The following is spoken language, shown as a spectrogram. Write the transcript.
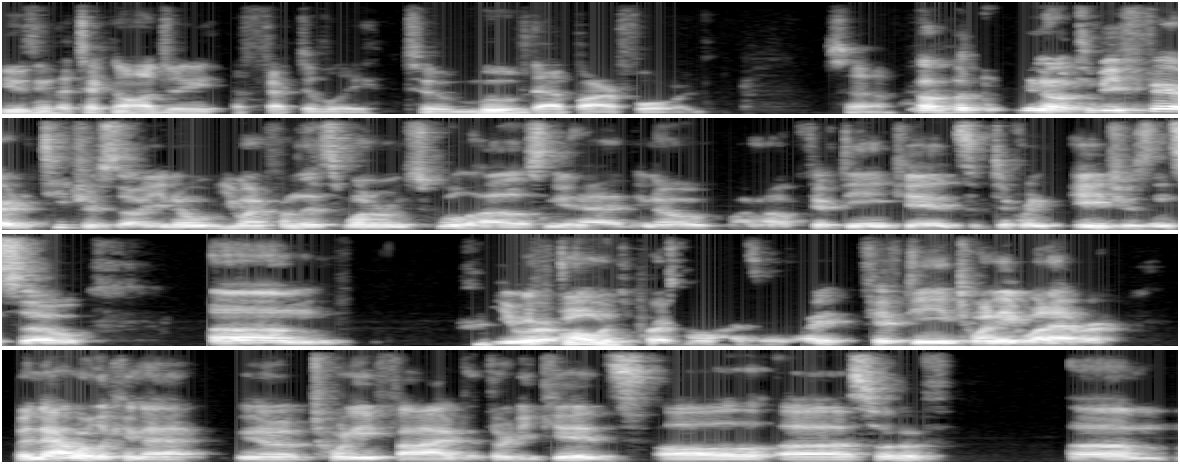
using the technology effectively to move that bar forward. So, uh, but you know, to be fair to teachers, though, you know, you went from this one-room schoolhouse and you had, you know, I don't know, fifteen kids of different ages, and so um, you were 15. always personalizing, right? 15, 20, whatever. But now we're looking at, you know, twenty-five to thirty kids, all uh, sort of um,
